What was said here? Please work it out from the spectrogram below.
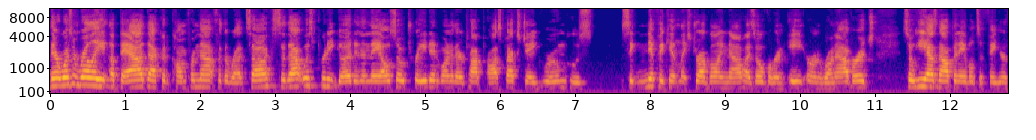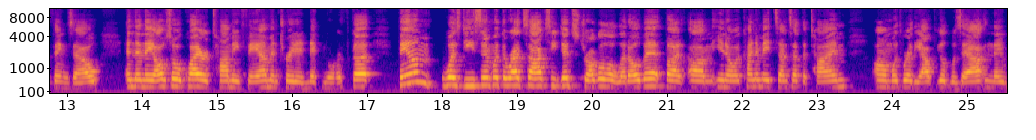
there wasn't really a bad that could come from that for the Red Sox. So that was pretty good. And then they also traded one of their top prospects, Jay Groome, who's significantly struggling now, has over an eight earned run average. So he has not been able to figure things out. And then they also acquired Tommy Pham and traded Nick Northcut. Pham was decent with the Red Sox. He did struggle a little bit, but um, you know, it kind of made sense at the time um, with where the outfield was at, and they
